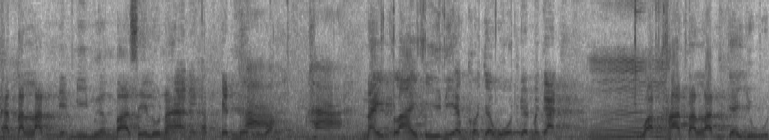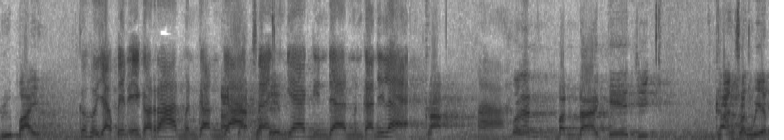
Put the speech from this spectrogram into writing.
คาตาลันเนี่ยมีเมืองบาร์เซโลนาเนี่ยครับเป็นเมืองค่ะหลวงค่ะในปลายปีนี้เขาจะโหวตกันเหมือนกันอืมว่าคาตาลันจะอยู่หรือไป ก็คืออยากเป็นเอกราชเหมือนกันอะอยากจากสเปนแบ่งแยกดินแดนเหมือนกันนี่แหละครับค่ะเพราะฉะนั้นบรรดาเกจิข้างสังเวียน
